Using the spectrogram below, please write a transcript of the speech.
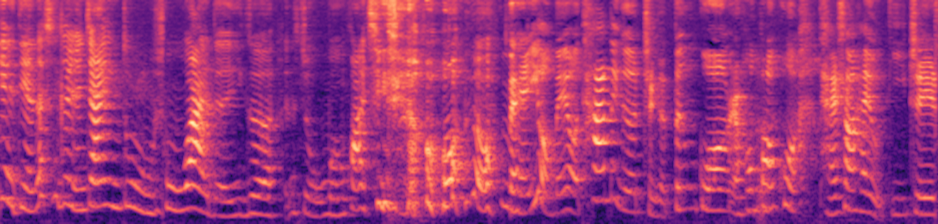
夜店，那是一个人家印度户外的一个那种文化庆典活动。没有没有，它那个整个灯光，然后包括台上还有 DJ，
